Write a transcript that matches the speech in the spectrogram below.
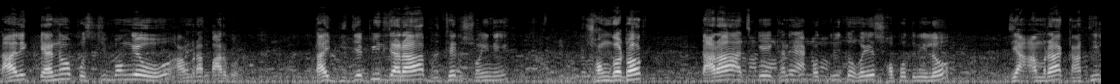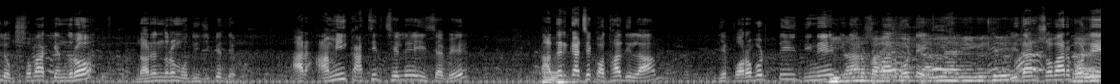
তাহলে কেন পশ্চিমবঙ্গেও আমরা পারব না? তাই বিজেপির যারা বুথের সৈনিক সংগঠক তারা আজকে এখানে একত্রিত হয়ে শপথ নিল যে আমরা কাঁথি লোকসভা কেন্দ্র নরেন্দ্র মোদীজিকে দেব। আর আমি কাঁথির ছেলে হিসাবে তাদের কাছে কথা দিলাম যে পরবর্তী দিনে বিধানসভার ভোটে বিধানসভার ভোটে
